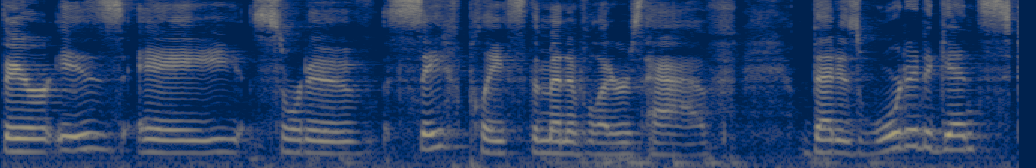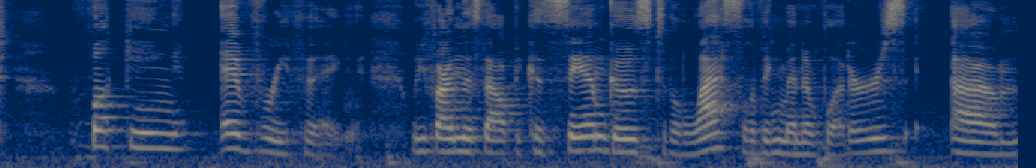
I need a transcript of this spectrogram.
there is a sort of safe place the men of letters have that is warded against fucking everything. We find this out because Sam goes to the last living men of letters, um,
